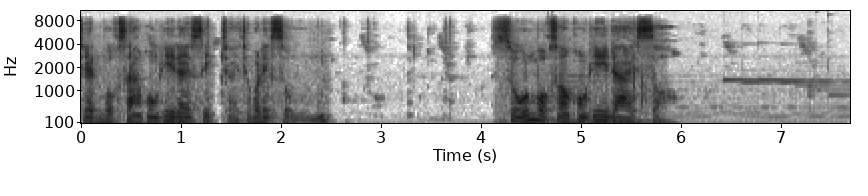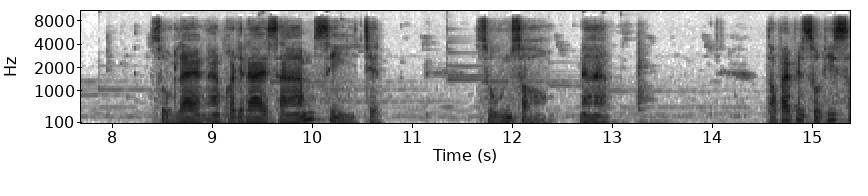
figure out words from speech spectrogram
7 บวก 3 คงที่ได้ 10 ใช้เฉพาะเลข 0 0 บวก 2 คงที่ได้ 2 สูตรแรกนะครับก็จะได้ 3 4 7 0 2 นะครับ ต่อไปเป็นสูตรที่ 2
